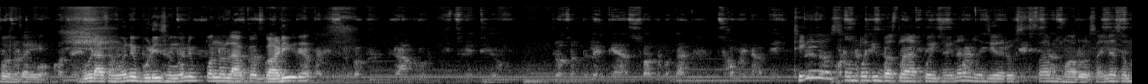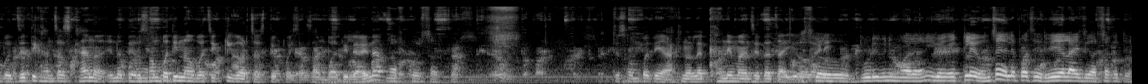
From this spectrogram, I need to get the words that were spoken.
फोन चाहिँ? बुढासँग पनि बुढीसँग पनि पन्ध्र लाखको घडी ठिकै हो सम्पत्ति बस्न कोही छैन मुजीहरू सब मरोस् होइन? सम्पत्ति जति खान्छस् खान। होइन तेरो सम्पत्ति नबचे के गर्छस् त्यो पैसा सम्पत्तिले होइन? त्यो सम्पत्ति हाँक्नलाई खाने मान्छे त चाहियो बुढी पनि मऱ्यो भने यो एक्लै हुन्छ यसले पछि रियलाइज गर्छ क्या त्यो।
